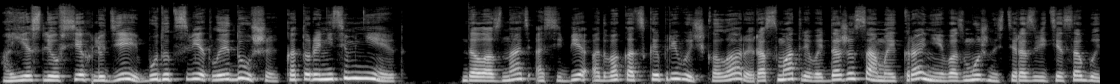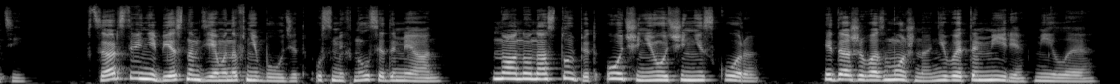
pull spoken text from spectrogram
А если у всех людей будут светлые души, которые не темнеют? Дала знать о себе адвокатская привычка Лары рассматривать даже самые крайние возможности развития событий. «В Царстве Небесном демонов не будет», – усмехнулся Дамиан. «Но оно наступит очень и очень нескоро. И даже, возможно, не в этом мире, милая.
